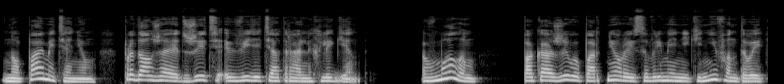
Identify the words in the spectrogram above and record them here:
но память о нем продолжает жить в виде театральных легенд. В малом, пока живы партнеры и современники Нифонтовой,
